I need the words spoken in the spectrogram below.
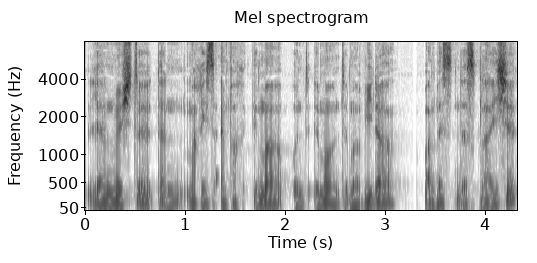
lernen möchte, dann mache ich es einfach immer und immer und immer wieder, am besten das gleiche.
